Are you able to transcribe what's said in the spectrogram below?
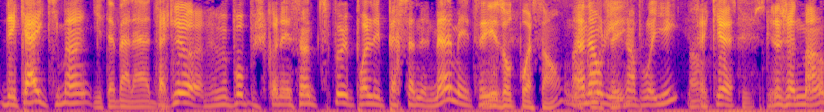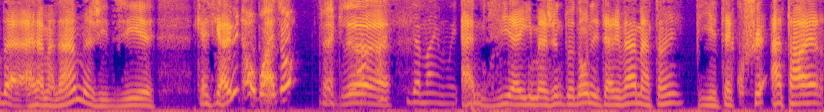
d'écailles qui manquent. Il était balade. Fait que là, je veux pas, je connaissais un petit peu, pas les personnellement, mais tu sais. Les autres poissons. Non, non, les employés. Ah, fait que, puis là, je demande à, à la madame, j'ai dit, euh, qu'est-ce qu'il y a eu ton poisson? Fait que là, De même, oui. elle me dit, imagine-toi donc, on est arrivé un matin, puis il était couché à terre,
